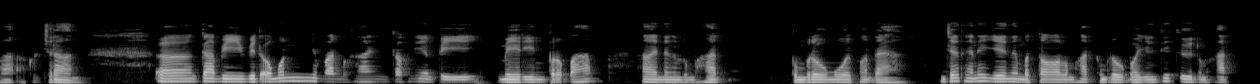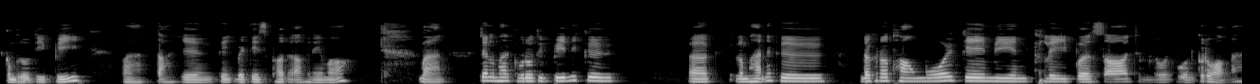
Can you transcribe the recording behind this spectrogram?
បាទអរគុណច្រើនអឺកាលពីវីដេអូមុនខ្ញុំបានបង្ហាញអ្នកទាំងអស់គ្នាអំពីមេរៀនប្របាប់ហើយនិងលំហាត់គំរូមួយផងដែរអញ្ចឹងថ្ងៃនេះយើងនឹងបន្តលំហាត់គំរូរបស់យើងទៀតគឺលំហាត់គំរូទី2បាទតោះយើងទាញបីទាញ support ទាំងអស់គ្នាមកបាទអញ្ចឹងលំហាត់គំរូទី2នេះគឺ លំហាត់នេះគឺនៅក្នុងថងមួយគេមាន cli per so ចំនួន4គ្រាប់ណា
